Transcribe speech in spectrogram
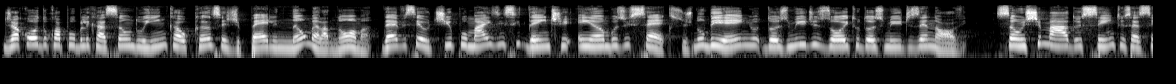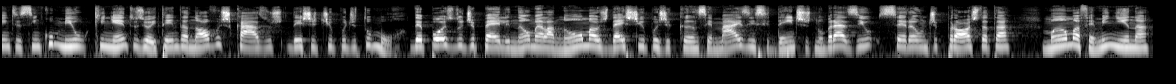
De acordo com a publicação do INCA, o câncer de pele não melanoma deve ser o tipo mais incidente em ambos os sexos no biênio 2018-2019. São estimados 165.580 novos casos deste tipo de tumor. Depois do de pele não melanoma, os 10 tipos de câncer mais incidentes no Brasil serão de próstata, mama feminina,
